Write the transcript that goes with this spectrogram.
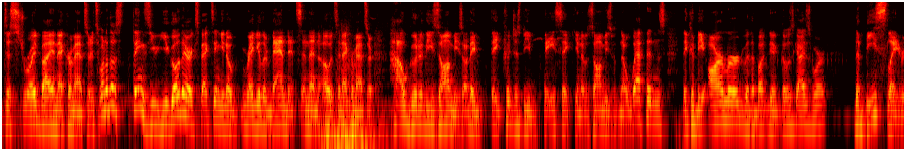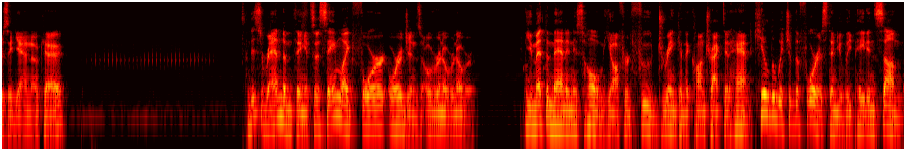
Destroyed by a necromancer. It's one of those things you you go there expecting you know regular bandits, and then oh, it's a necromancer. How good are these zombies? Are they? They could just be basic you know zombies with no weapons. They could be armored with a bunch. You know, those guys were the beast slayers again. Okay. This random thing, it's the same like four origins over and over and over. You met the man in his home. He offered food, drink, and the contract at hand. Kill the witch of the forest, and you'll be paid in sum.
